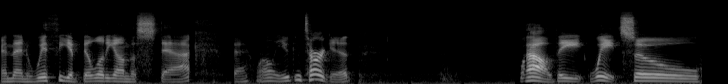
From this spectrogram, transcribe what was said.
And then with the ability on the stack, okay, well, you can target. Wow, they wait, so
